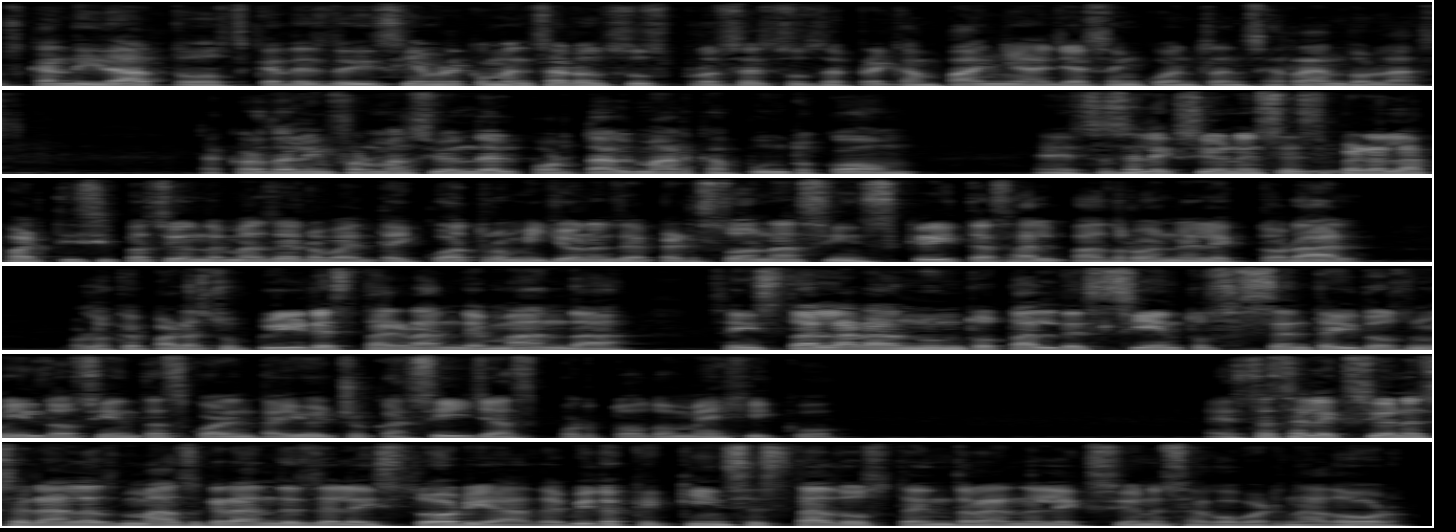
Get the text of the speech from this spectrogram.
Los candidatos que desde diciembre comenzaron sus procesos de pre-campaña ya se encuentran cerrándolas. De acuerdo a la información del portal marca.com, en estas elecciones se espera la participación de más de 94 millones de personas inscritas al padrón electoral, por lo que para suplir esta gran demanda se instalarán un total de 162.248 casillas por todo México. Estas elecciones serán las más grandes de la historia, debido a que 15 estados tendrán elecciones a gobernador.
